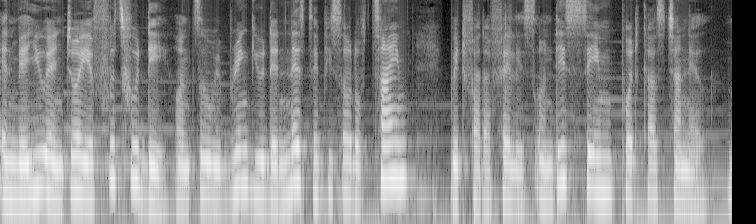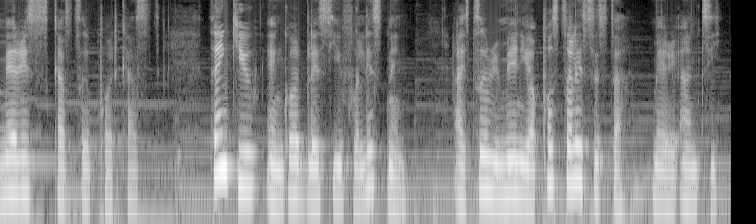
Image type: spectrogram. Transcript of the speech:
And may you enjoy a fruitful day until we bring you the next episode of Time with Father Felix on this same podcast channel, Mary's Castle Podcast. Thank you and God bless you for listening. I still remain your apostolic sister, Mary Auntie.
